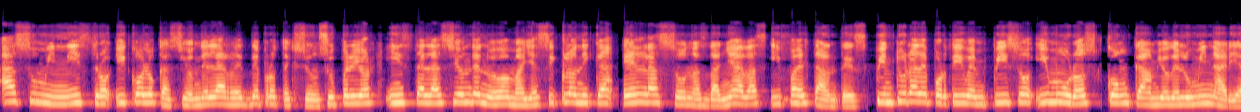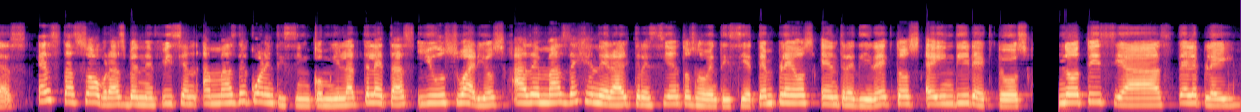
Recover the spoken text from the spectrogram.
a suministro y colocación de la red de protección superior, instalación de nueva malla ciclónica en las zonas dañadas y faltantes, pintura deportiva en piso y muros con cambio de luminarias. Estas obras benefician a más de 45 mil atletas y usuarios, además de generar 397 empleos entre directos e indirectos. Noticias Teleplay.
